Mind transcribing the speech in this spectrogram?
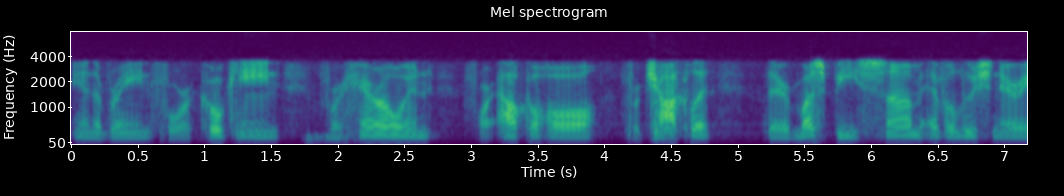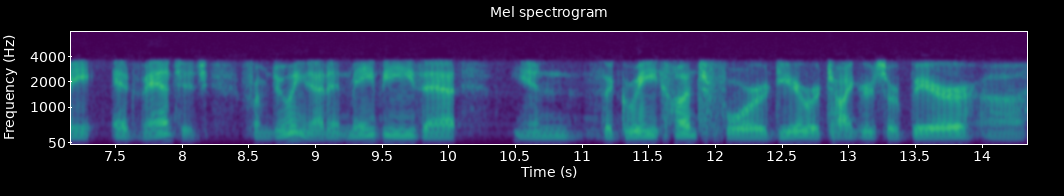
in the brain for cocaine, for heroin, for alcohol, for chocolate. There must be some evolutionary advantage from doing that. It may be that in the great hunt for deer or tigers or bear, uh,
